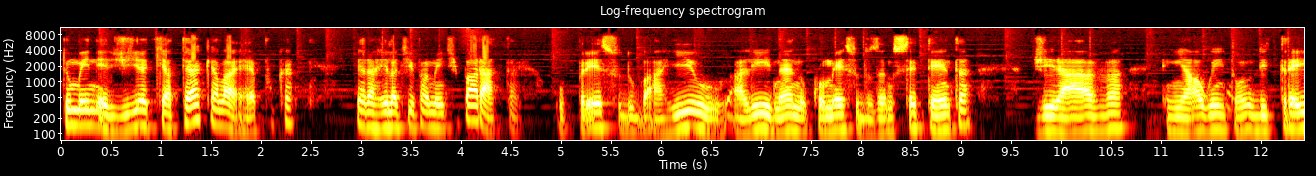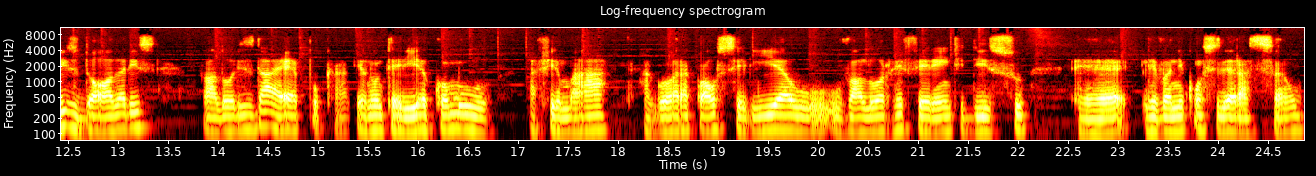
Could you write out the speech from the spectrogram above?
de uma energia que até aquela época era relativamente barata. O preço do barril ali, né, no começo dos anos 70, girava em algo em torno de 3 dólares, valores da época. Eu não teria como afirmar agora qual seria o, o valor referente disso é, levando em consideração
